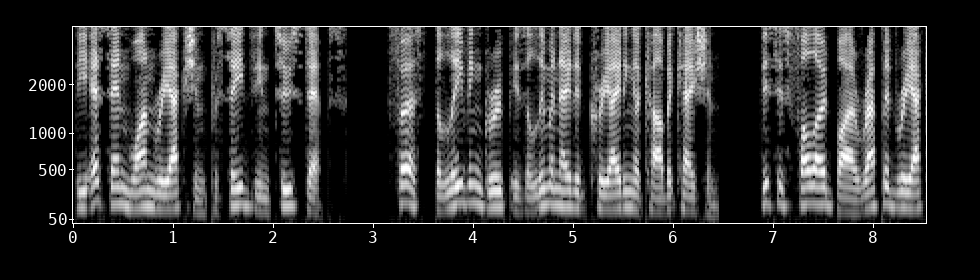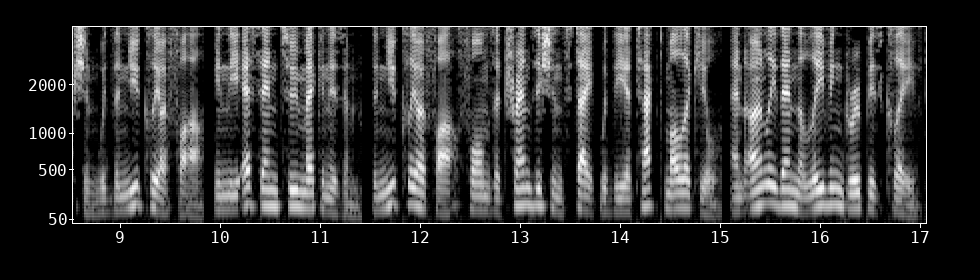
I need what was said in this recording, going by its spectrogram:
The SN1 reaction proceeds in two steps. First, the leaving group is eliminated creating a carbocation. This is followed by a rapid reaction with the nucleophile. In the SN2 mechanism, the nucleophile forms a transition state with the attacked molecule, and only then the leaving group is cleaved.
